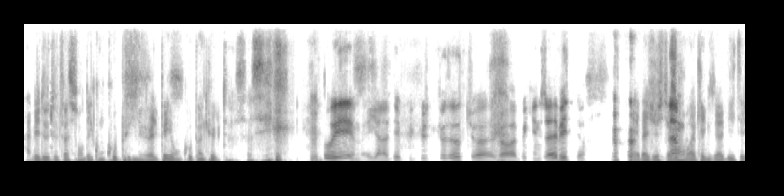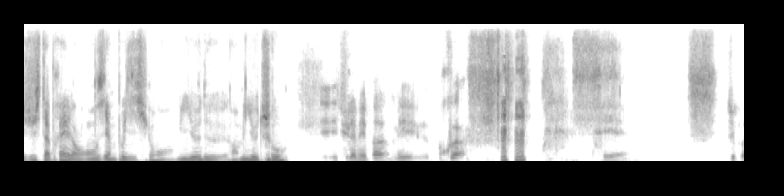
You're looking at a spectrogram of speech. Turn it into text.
Ah, mais de toute façon, dès qu'on coupe une LP, on coupe un culte. Ça, c'est... Oui, mais il y en a des plus cultes que d'autres, tu vois. Genre Breaking the Habit. Vois. Eh ben justement, Breaking the Habit est juste après, en 11e position, en milieu de, en milieu de show. Et tu la mets pas, mais pourquoi? C'est. Je sais pas.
